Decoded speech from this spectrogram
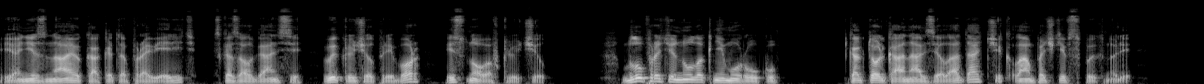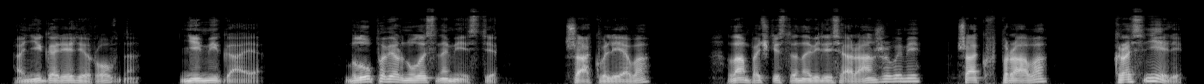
«Я не знаю, как это проверить», — сказал Ганси, выключил прибор и снова включил. Блу протянула к нему руку. Как только она взяла датчик, лампочки вспыхнули. Они горели ровно, не мигая. Блу повернулась на месте. Шаг влево. Лампочки становились оранжевыми. Шаг вправо. Краснели.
